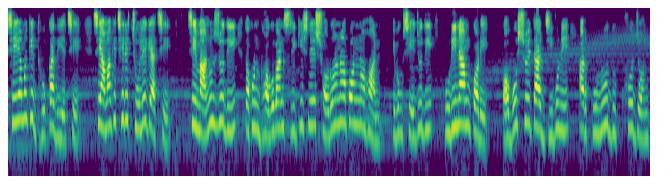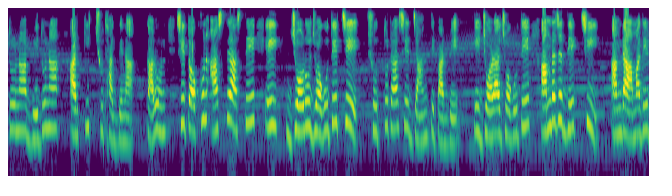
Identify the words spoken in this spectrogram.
সেই আমাকে ধোকা দিয়েছে। সে আমাকে ছেড়ে চলে গেছে। সেই মানুষ যদি তখন ভগবান শ্রীকৃষ্ণের শরণাপন্ন হন এবং সে যদি হরিনাম করে অবশ্যই তার জীবনে আর কোনো দুঃখ, যন্ত্রণা, বেদনা আর কিচ্ছু থাকবে না। কারণ সে তখন আস্তে আস্তে এই জড় জগতের চেয়ে সত্যটা সে জানতে পারবে। এই জড়া জগতে আমরা যা দেখছি, আমরা আমাদের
